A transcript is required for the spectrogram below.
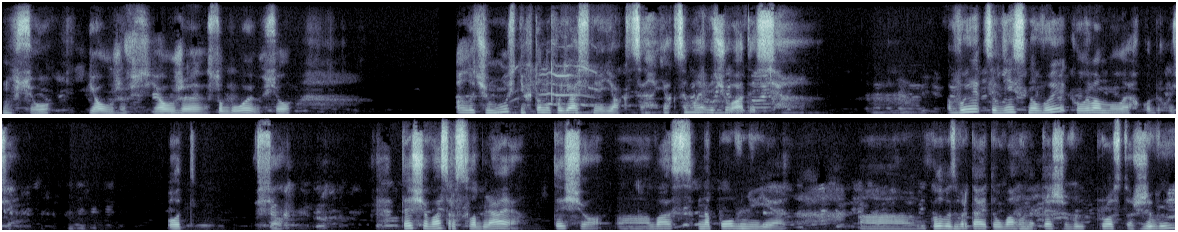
Ну все, я вс- я вже собою, все. Але чомусь ніхто не пояснює, як це, як це має відчуватись. Ви це дійсно ви, коли вам легко, друзі. От все. Те, що вас розслабляє, те, що а, вас наповнює, а, коли ви звертаєте увагу на те, що ви просто живий,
